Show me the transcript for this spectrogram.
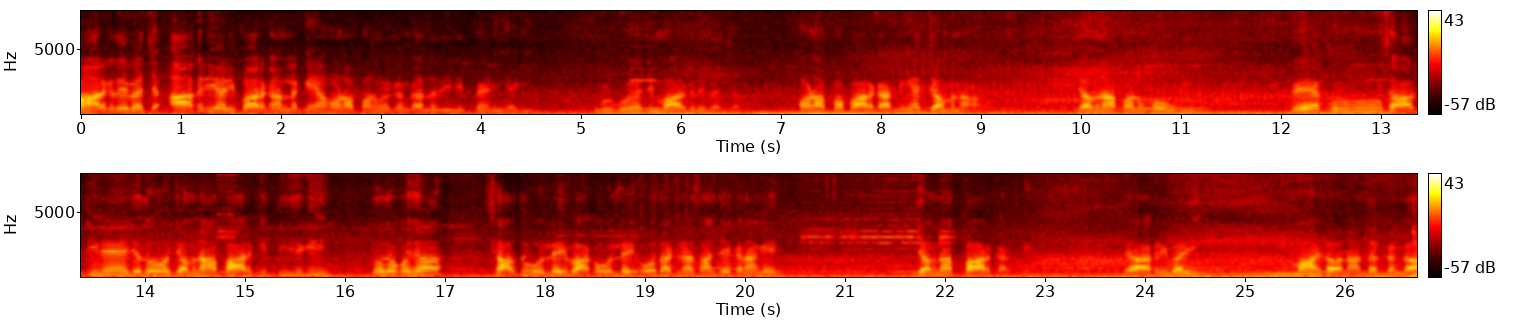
ਮਾਰਗ ਦੇ ਵਿੱਚ ਆਖਰੀ ਵਾਰੀ ਪਾਰ ਕਰਨ ਲੱਗੇ ਆ। ਹੁਣ ਆਪਾਂ ਨੂੰ ਇਹ ਗੰਗਾ ਨਦੀ ਨਹੀਂ ਪੈਣੀ ਹੈਗੀ, ਗੁਰੂ ਗੋਬਿੰਦ ਸਿੰਘ ਜੀ ਮਾਰਗ ਦੇ ਵਿੱਚ। ਹੁਣ ਆਪਾਂ ਪਾਰ ਕਰਨੀ ਹੈ ਜਮਨਾ। ਜਮਨਾ ਆਪਾਂ ਨੂੰ ਪਊਗੀ। ਫੇਰ ਗੁਰੂ ਸਾਹਿਬ ਜੀ ਨੇ ਜਦੋਂ ਜਮਨਾ ਪਾਰ ਕੀਤੀ ਸੀਗੀ ਉਦੋਂ ਕੁਝ ਸ਼ਬਦ ਬੋਲੇ ਹੀ, ਵਾਕ ਬੋਲੇ ਉਹ ਤੁਹਾਡੇ ਨਾਲ ਸਾਂਝੇ ਕਰਾਂਗੇ। ਜਮਨਾ ਪਾਰ ਕਰਕੇ। ਤੇ ਆਖਰੀ ਵਾਰੀ ਮੰਨ ਲਓ ਆਨੰਦ, ਗੰਗਾ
